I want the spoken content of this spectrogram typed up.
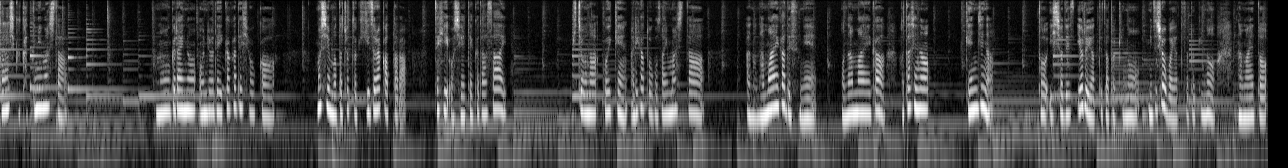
新しく買ってみました。このぐらいの音量でいかがでしょうか。もしまたちょっと聞きづらかったら是非教えてください。貴重なご意見ありがとうございました。あの名前がですねお名前が私の源氏名と一緒です。夜やってた時の水商売やってた時の名前と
